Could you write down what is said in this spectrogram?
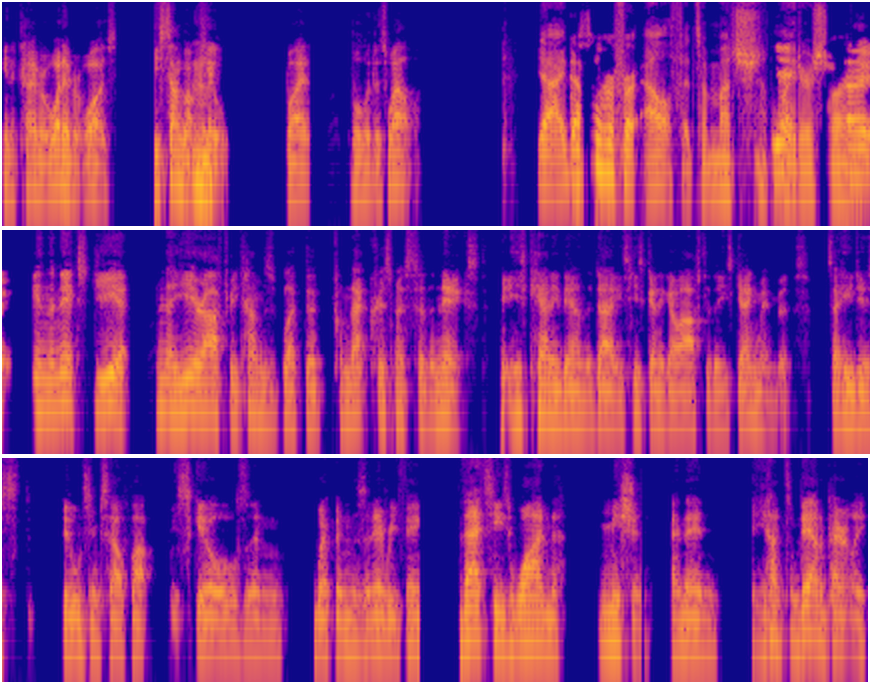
in a coma or whatever it was, his son got Mhm. killed by a bullet as well. Yeah, I definitely prefer Elf. It's a much Yeah. lighter story. So in the next year, in the year after he comes, like the from that Christmas to the next, he's counting down the days. He's going to go after these gang members. So he just builds himself up with skills and weapons and everything. That's his one mission, and then he hunts them down apparently.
